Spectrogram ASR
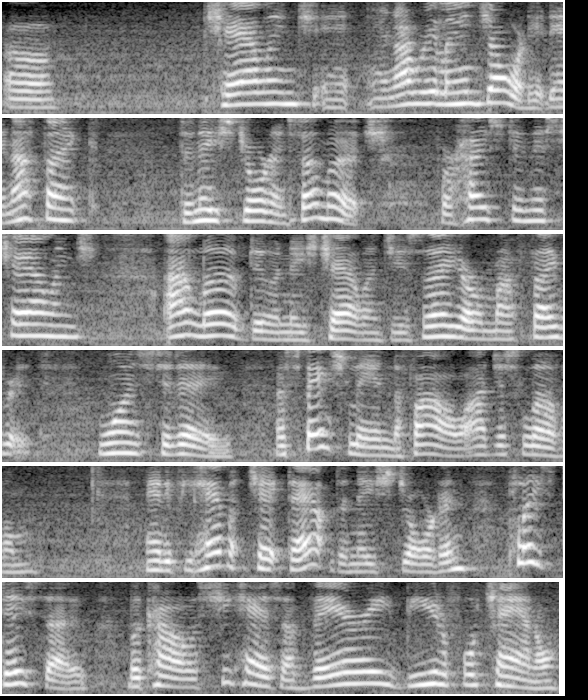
Uh, challenge and, and I really enjoyed it and I thank Denise Jordan so much for hosting this challenge. I love doing these challenges. They are my favorite ones to do, especially in the fall. I just love them. And if you haven't checked out Denise Jordan, please do so because she has a very beautiful channel.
